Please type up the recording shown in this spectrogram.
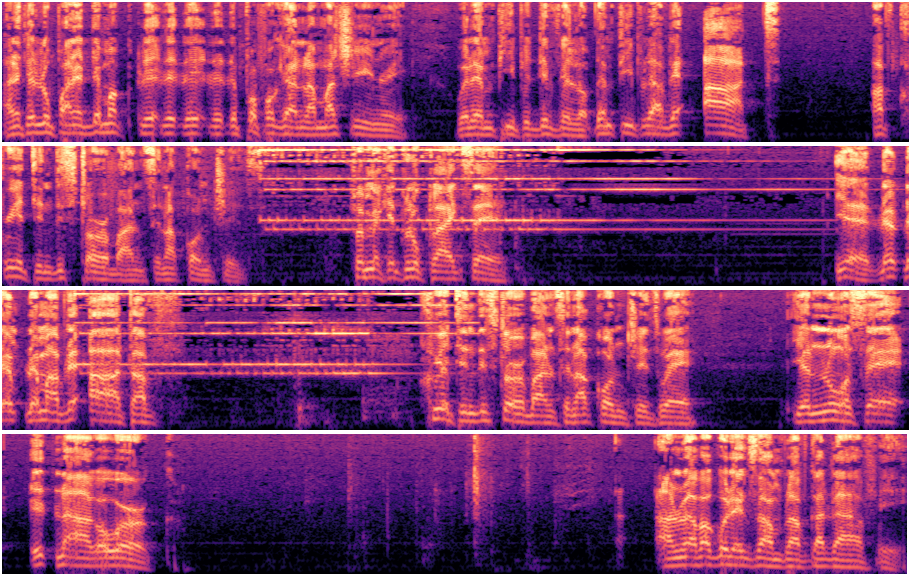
And if you look on the, demo, the, the, the, the propaganda machinery where them people develop, them people have the art of creating disturbance in our countries. To make it look like, say, yeah, them, them, them have the art of creating disturbance in our countries where you know, say, it not to work. And we have a good example of Gaddafi.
